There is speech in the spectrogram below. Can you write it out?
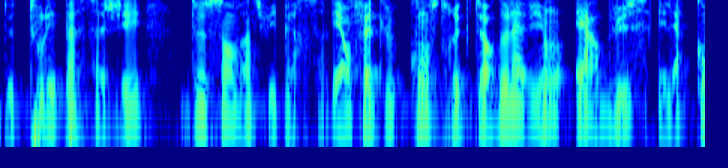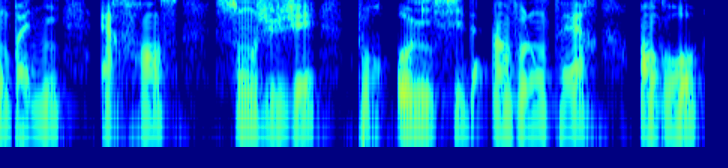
de tous les passagers, 228 personnes. Et en fait, le constructeur de l'avion, Airbus, et la compagnie Air France sont jugés pour homicide involontaire. En gros,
